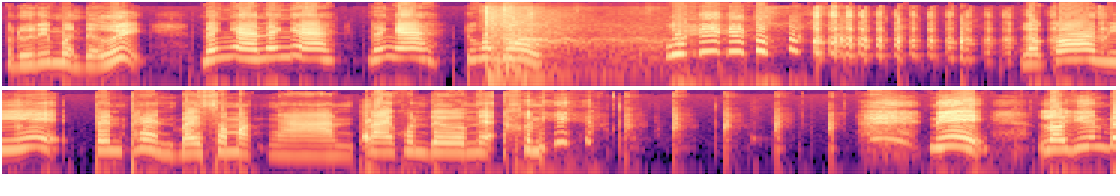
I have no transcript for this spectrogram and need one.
มาดูดิเหมือนเดิมเฮ้ยนั่นไงนั่นไงนั่นไงทุกคนดูอุ๊ยแล้วก็อันนี้เป็นแผ่นใบสมัครงานนายคนเดิมเนี่ยคนนี้ นี่เรายื่นใบ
